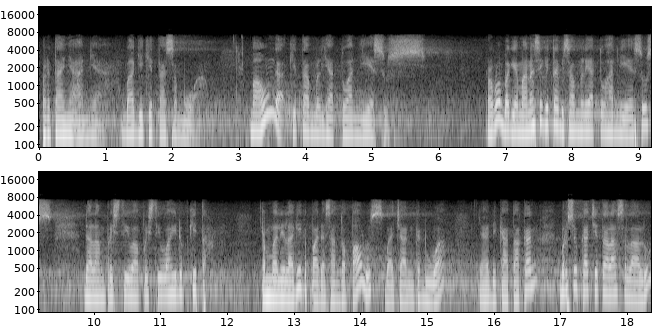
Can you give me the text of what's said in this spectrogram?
Pertanyaannya bagi kita semua, mau nggak kita melihat Tuhan Yesus? Romo, bagaimana sih kita bisa melihat Tuhan Yesus dalam peristiwa-peristiwa hidup kita? Kembali lagi kepada Santo Paulus, bacaan kedua, ya dikatakan bersukacitalah selalu,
